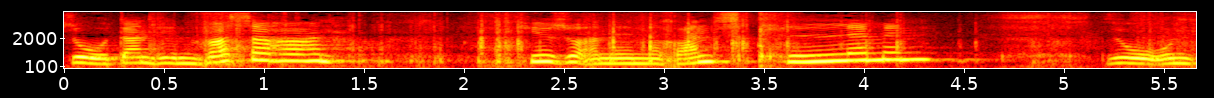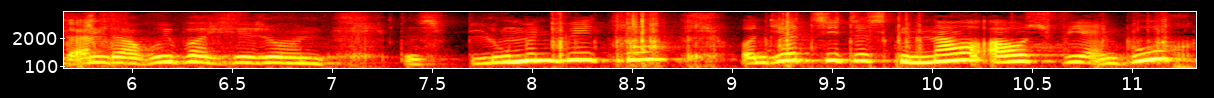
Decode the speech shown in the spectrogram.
So, dann den Wasserhahn hier so an den Rand klemmen. So, und dann darüber hier so das Blumenbeet so. Und jetzt sieht es genau aus wie ein Buch.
